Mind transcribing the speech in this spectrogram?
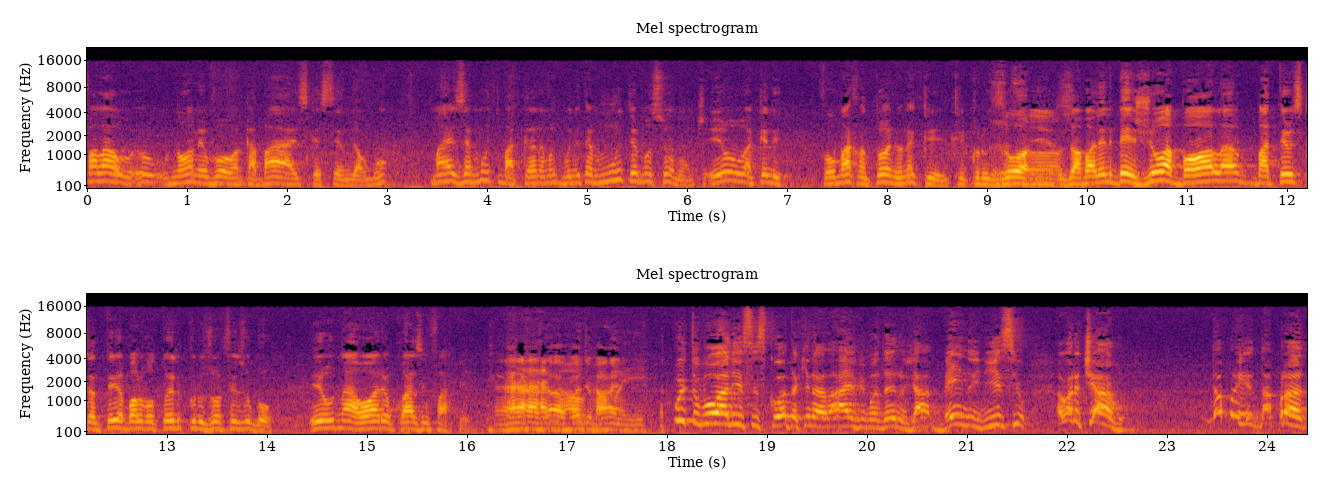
falar o, o nome, eu vou acabar esquecendo de algum, mas é muito bacana, é muito bonito, é muito emocionante. Eu, aquele. Foi o Marco Antônio, né, que, que cruzou, cruzou a bola. Ele beijou a bola, bateu o escanteio, a bola voltou, ele cruzou, fez o gol. Eu, na hora, eu quase infartei. Ah, Não, não, bom demais. calma aí. Muito bom, Alice Esconda aqui na live, mandando já bem no início. Agora, Thiago, dá pra, dá pra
